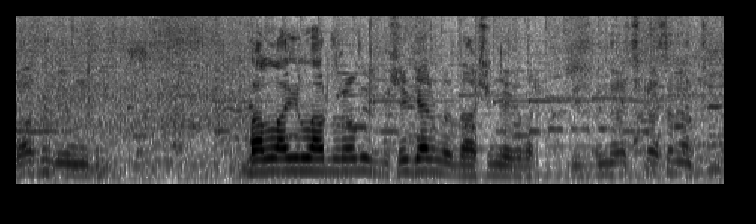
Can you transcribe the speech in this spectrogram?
Var mı bir umudun? Vallahi yıllardır alıyoruz bir şey gelmedi daha şimdiye kadar. 100 bin lira çıkarsa ne yapacaksın?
